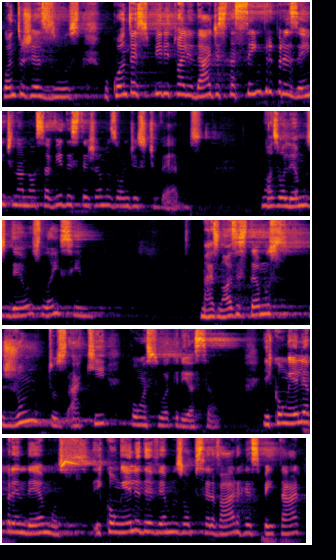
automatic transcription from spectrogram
quanto Jesus, o quanto a espiritualidade está sempre presente na nossa vida, estejamos onde estivermos. Nós olhamos Deus lá em cima, mas nós estamos juntos aqui com a sua criação. E com ele aprendemos, e com ele devemos observar, respeitar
